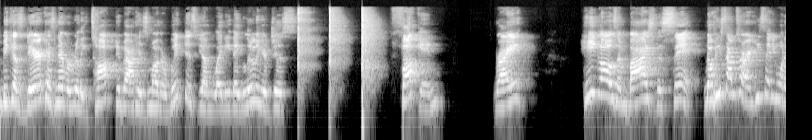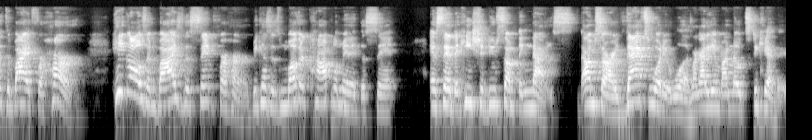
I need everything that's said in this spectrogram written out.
because Derek has never really talked about his mother with this young lady, they literally are just fucking, right? He goes and buys the scent. No, he's I'm sorry, he said he wanted to buy it for her. He goes and buys the scent for her because his mother complimented the scent and said that he should do something nice. I'm sorry, that's what it was. I got to get my notes together.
